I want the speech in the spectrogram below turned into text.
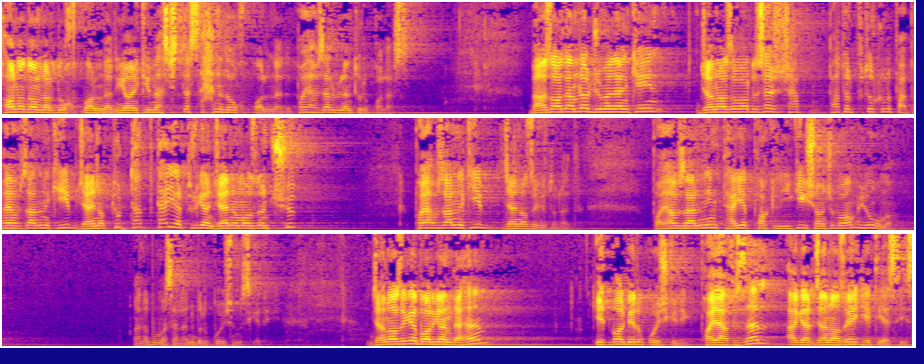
xonadonlarda o'qib qolinadi yoki masjidda sahnada o'qib qolinadi poyafzal bilan turib qolasiz. Ba'zi odamlar jumadan keyin janoza bor desa patur putur qilib poyafzalni kiyib jaynob tayyor turgan jaynamozdan tushib poyafzalni kiyib janozaga turadi. Poyafzalning tagi pokligiga ishonchi bormi yo'qmi? Mana bu masalani bilib qo'yishimiz kerak. Janozaga borganda ham e'tibor berib qo'yish kerak. Poyafzal agar janozaga ketyapsiz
